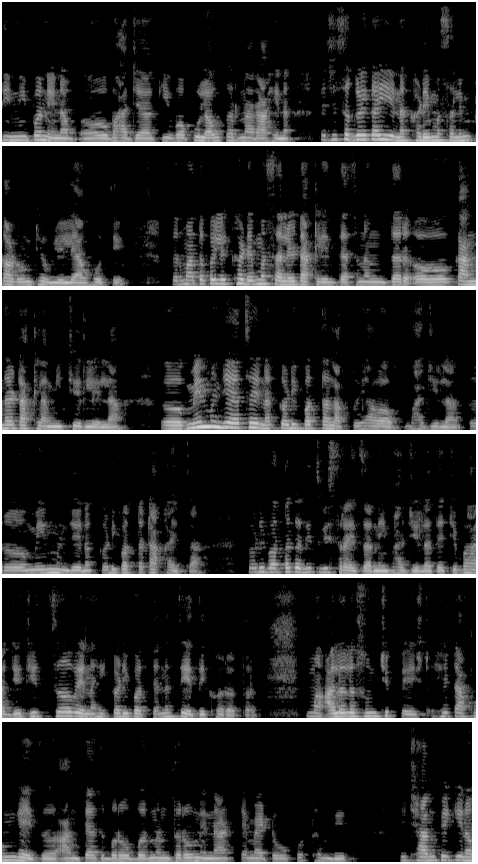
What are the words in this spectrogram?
तिन्ही पण आहे ना भाज्या किंवा पुलाव करणार आहे ना त्याचे सगळे काही आहे ना खडे मसाले मी काढून ठेवलेले होते तर मग आता पहिले खडे मसाले टाकले आणि त्याच्यानंतर कांदा टाकला मी चिरलेला मेन म्हणजे याचं आहे ना कढीपत्ता लागतो ह्या भाजीला. तर मेन म्हणजे ना कढीपत्ता टाकायचा. कढीपत्ता कधीच विसरायचा नाही भाजीला. त्याची भाजीची चव आहे ना ही कढीपत्त्यानंच येते खरं तर. मग आलं लसूणची पेस्ट हे टाकून घ्यायचं आणि त्याचबरोबर नंतरून आहे ना टमॅटो कोथिंबीर हे छानपैकी ना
